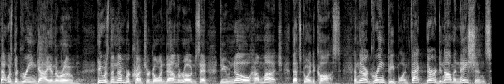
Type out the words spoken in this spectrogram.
That was the green guy in the room. He was the number cruncher going down the road and saying, Do you know how much that's going to cost? And there are green people. In fact, there are denominations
